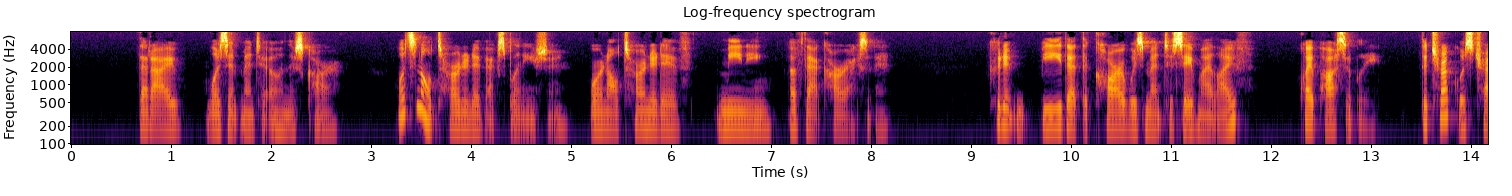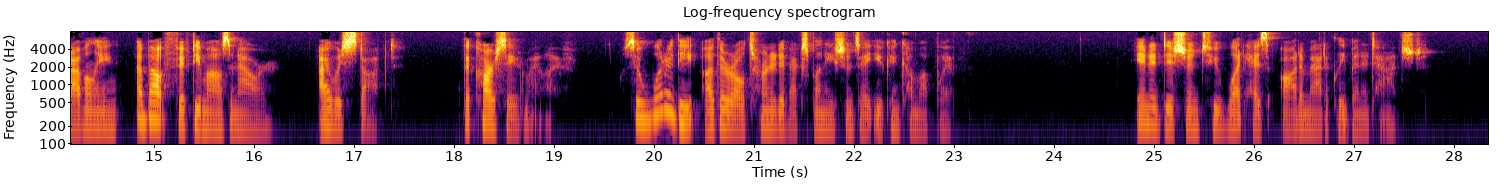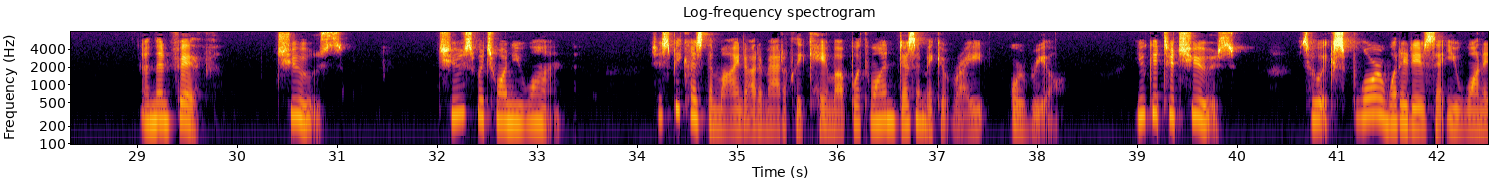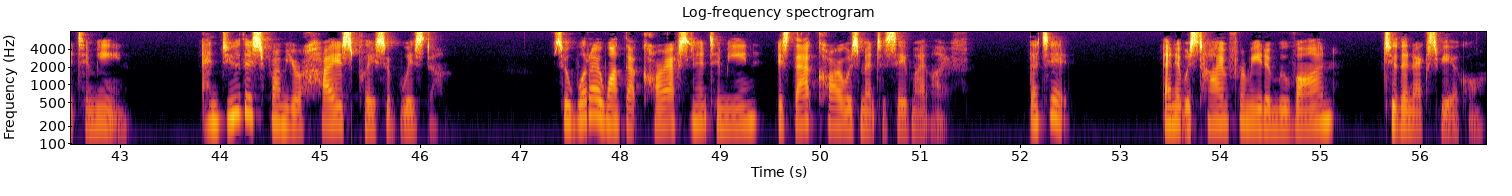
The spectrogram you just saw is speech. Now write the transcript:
that I wasn't meant to own this car? What's an alternative explanation or an alternative meaning of that car accident? Could it be that the car was meant to save my life? Quite possibly. The truck was traveling about 50 miles an hour. I was stopped. The car saved my life. So, what are the other alternative explanations that you can come up with? In addition to what has automatically been attached. And then, fifth, choose. Choose which one you want. Just because the mind automatically came up with one doesn't make it right or real. You get to choose. So explore what it is that you want it to mean. And do this from your highest place of wisdom. So, what I want that car accident to mean is that car was meant to save my life. That's it. And it was time for me to move on to the next vehicle.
